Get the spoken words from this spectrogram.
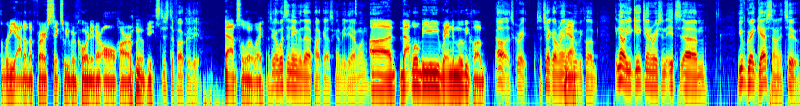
three out of the first six we recorded are all horror movies. Just to fuck with you. Absolutely. What's the name of that podcast going to be? Do you have one? Uh, that will be Random Movie Club. oh, that's great. So check out Random Yeah. Movie Club. No, you Geek Generation. It's um, you have great guests on it too.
